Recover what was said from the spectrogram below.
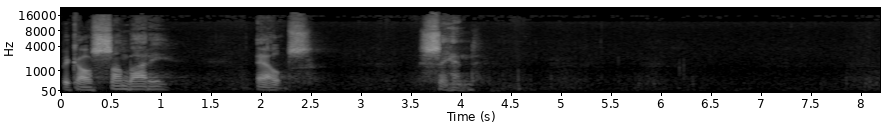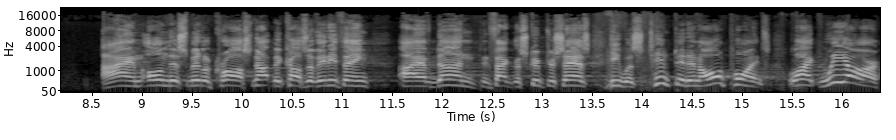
because somebody else sinned. I'm on this middle cross not because of anything I have done. In fact, the scripture says he was tempted in all points like we are,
